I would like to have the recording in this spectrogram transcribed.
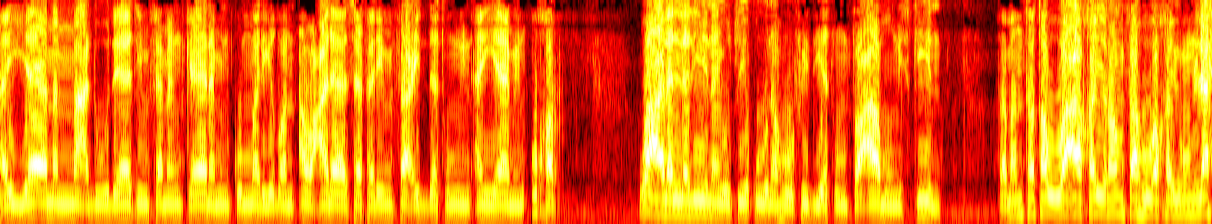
أياما معدودات فمن كان منكم مريضا أو على سفر فعدة من أيام أخر. وعلى الذين يطيقونه فدية طعام مسكين. فمن تطوع خيرا فهو خير له.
